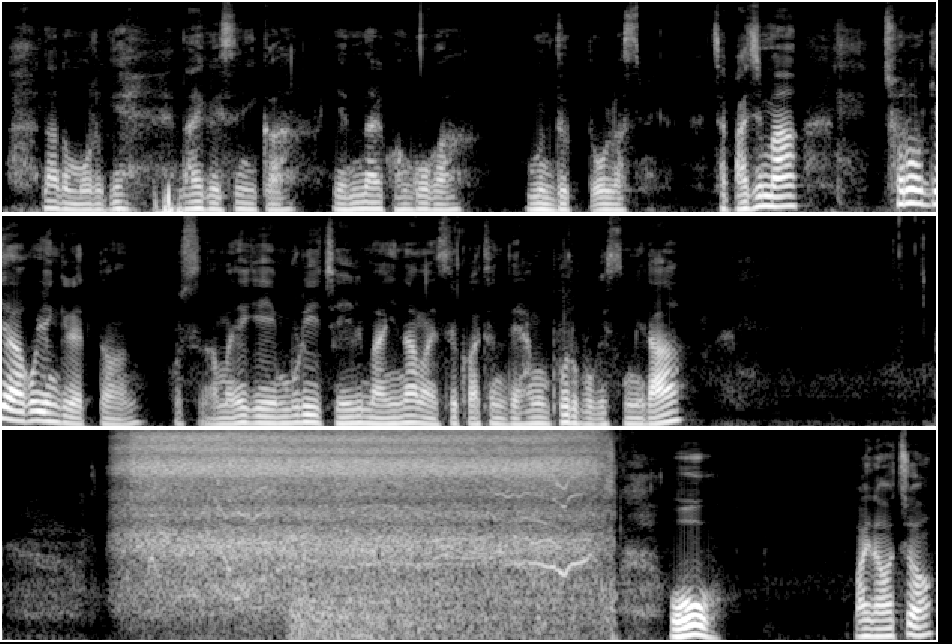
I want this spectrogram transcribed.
하, 나도 모르게 나이가 있으니까 옛날 광고가 문득 떠올랐습니다. 자 마지막 초록이하고 연결했던 호스 아마 여기 물이 제일 많이 남아 있을 것 같은데 한번 불어 보겠습니다. 오 많이 나왔죠?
